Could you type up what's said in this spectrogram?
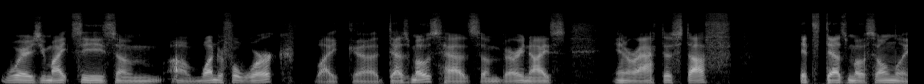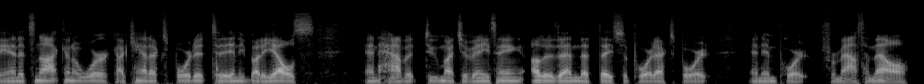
whereas you might see some um, wonderful work like uh, Desmos has some very nice interactive stuff. It's Desmos only, and it's not going to work. I can't export it to anybody else and have it do much of anything other than that they support export and import for MathML.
